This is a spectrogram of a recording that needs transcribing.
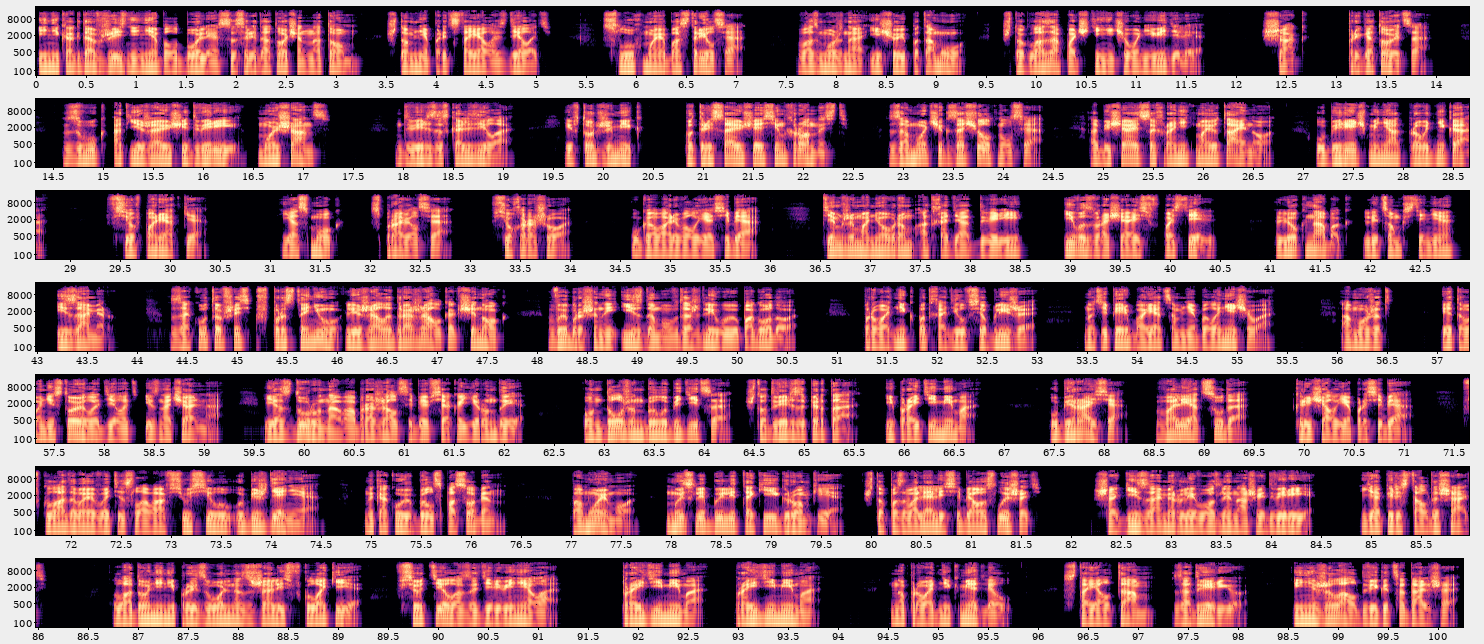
И никогда в жизни не был более сосредоточен на том, что мне предстояло сделать. Слух мой обострился. Возможно, еще и потому, что глаза почти ничего не видели. Шаг. Приготовиться. Звук отъезжающей двери – мой шанс. Дверь заскользила. И в тот же миг потрясающая синхронность. Замочек защелкнулся, обещая сохранить мою тайну, уберечь меня от проводника. Все в порядке. Я смог, справился. Все хорошо. Уговаривал я себя. Тем же маневром отходя от двери и возвращаясь в постель. Лег на бок, лицом к стене, и замер закутавшись в простыню, лежал и дрожал, как щенок, выброшенный из дому в дождливую погоду. Проводник подходил все ближе, но теперь бояться мне было нечего. А может, этого не стоило делать изначально? Я с дуру навоображал себе всякой ерунды. Он должен был убедиться, что дверь заперта, и пройти мимо. «Убирайся! Вали отсюда!» — кричал я про себя вкладывая в эти слова всю силу убеждения, на какую был способен. По-моему, мысли были такие громкие, что позволяли себя услышать. Шаги замерли возле нашей двери. Я перестал дышать. Ладони непроизвольно сжались в кулаки, все тело задеревенело. «Пройди мимо! Пройди мимо!» Но проводник медлил, стоял там, за дверью, и не желал двигаться дальше.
